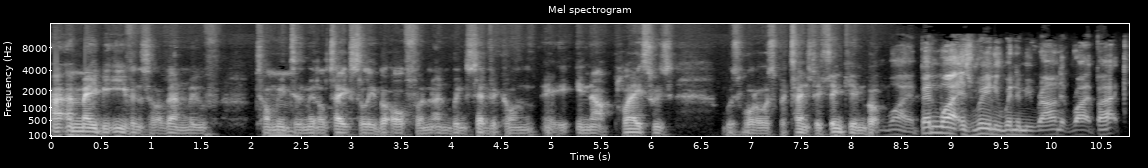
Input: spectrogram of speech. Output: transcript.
And maybe even sort of then move Tommy mm. to the middle, take Saliba off, and, and bring Cedric on in that place was was what I was potentially thinking. But ben White, Ben White is really winning me round at right back.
